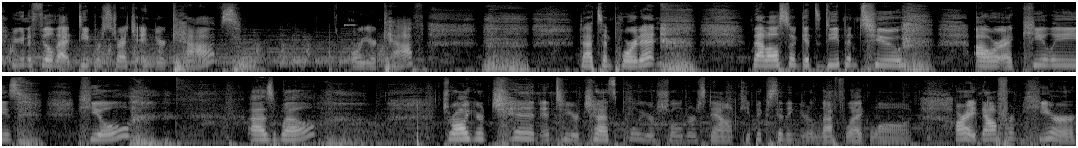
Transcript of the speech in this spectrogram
You're going to feel that deeper stretch in your calves or your calf. That's important. That also gets deep into our Achilles heel as well. Draw your chin into your chest, pull your shoulders down, keep extending your left leg long. All right, now from here,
